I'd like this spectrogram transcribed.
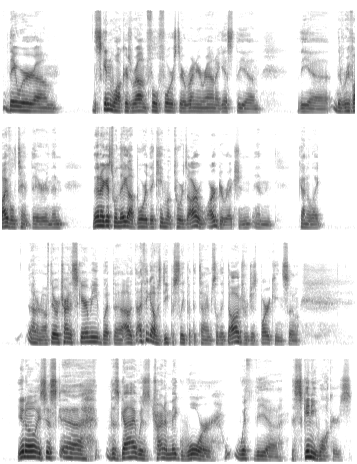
they were um, the skinwalkers were out in full force. They're running around. I guess the um, the uh, the revival tent there, and then then I guess when they got bored, they came up towards our our direction and kind of like I don't know if they were trying to scare me, but uh, I, was, I think I was deep asleep at the time, so the dogs were just barking. So you know, it's just uh, this guy was trying to make war with the uh, the skinny walkers,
